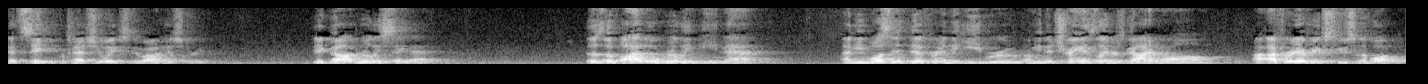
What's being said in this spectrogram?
that Satan perpetuates throughout history. Did God really say that? Does the Bible really mean that? I mean, wasn't it different in the Hebrew? I mean, the translators got it wrong. I've heard every excuse in the book.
